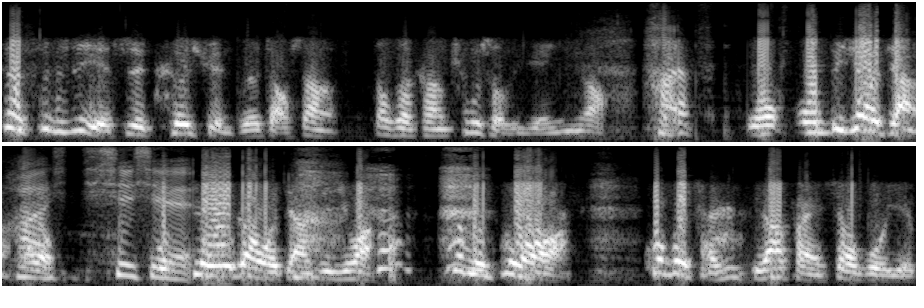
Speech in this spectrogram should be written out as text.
这是不是也是科选择找上赵少康出手的原因啊？好，我我必须要讲，好，谢谢。最后让我讲这句话，这么做啊，会不会产生其他反效果？也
